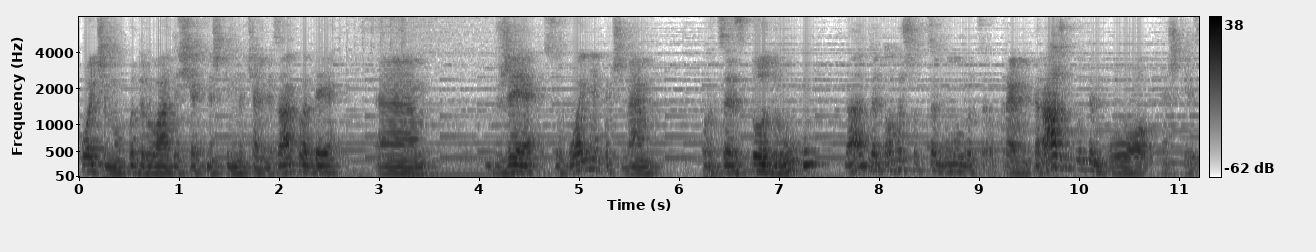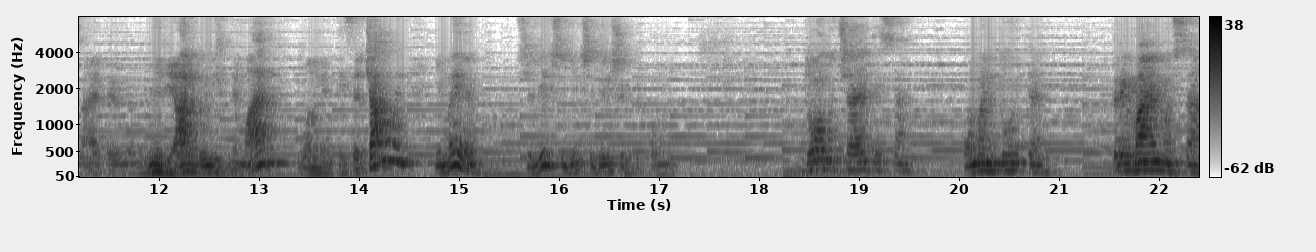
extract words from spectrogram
хочемо подарувати ще книжки в навчальні заклади. Е, Вже сьогодні починаємо процес до друку, да, для того, щоб це було, бо це окремий тираж буде, бо книжки, знаєте, мільярду їх немає, вони тисячами, і ми ще більше, більше, більше друкуємо. Долучайтеся, коментуйте, тримаємося.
